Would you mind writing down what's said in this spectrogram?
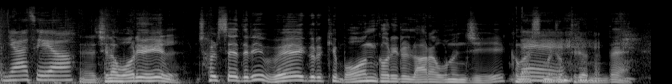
안녕하세요. 네, 지난 월요일 철새들이 왜 그렇게 먼 거리를 날아오는지 그 네. 말씀을 좀 드렸는데 네,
